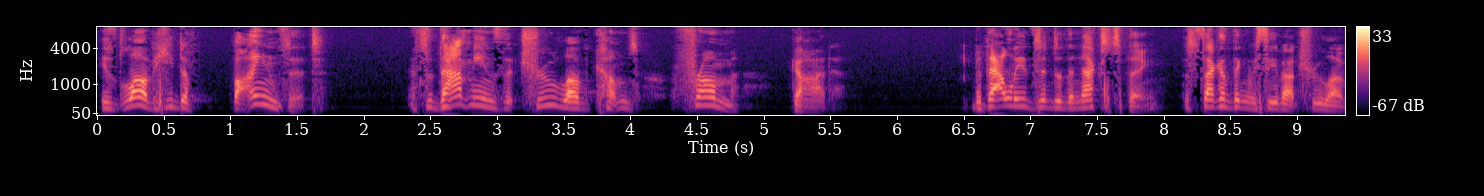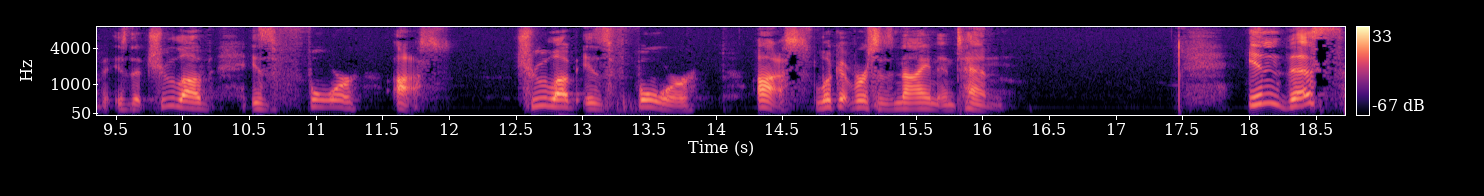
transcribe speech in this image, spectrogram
is love. He defines it. And so that means that true love comes from God. But that leads into the next thing. The second thing we see about true love is that true love is for us. True love is for us. Look at verses 9 and 10. In this,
